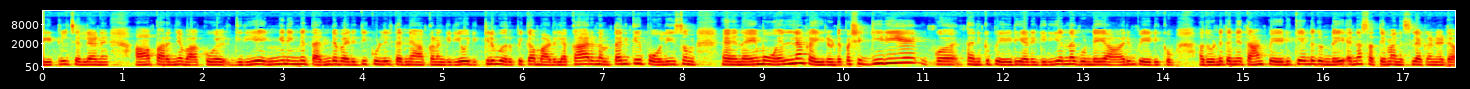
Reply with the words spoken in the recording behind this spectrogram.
വീട്ടിൽ ചെല്ലാണ് ആ പറഞ്ഞ വാക്കുകൾ. ഗിരിയെ എങ്ങനെയെങ്കിലും തന്റെ പരിധിക്കുള്ളിൽ തന്നെ ആക്കണം. ഗിരിയെ ഒരിക്കലും വെറുപ്പിക്കാൻ പാടില്ല. കാരണം തനിക്ക് പോലീസും നിയമവും എല്ലാം കയ്യിലുണ്ട്. പക്ഷെ ഗിരിയെ തനിക്ക് പേടിയാണ്. ഗിരി എന്ന ഗുണ്ടയെ ആരും പേടിക്കും. അതുകൊണ്ട് തന്നെ താൻ പേടിക്കേണ്ടതുണ്ട് എന്ന സത്യം മനസ്സിലാക്കണം കേട്ടോ.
